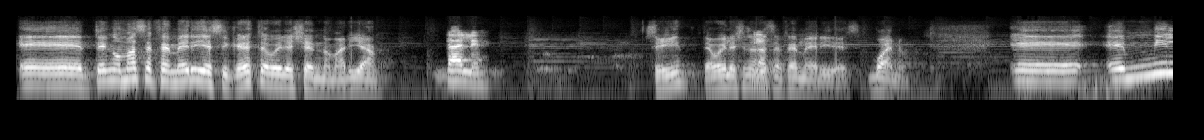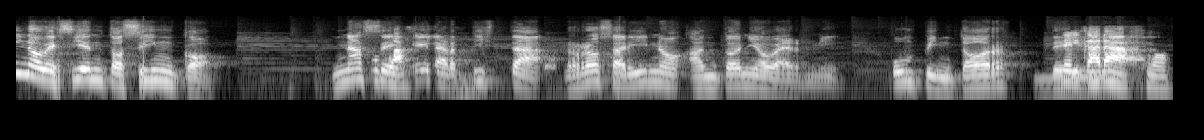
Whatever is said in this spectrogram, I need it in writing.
Eh, tengo más efemérides, si querés te voy leyendo, María. Dale. ¿Sí? Te voy leyendo Sí. las efemérides. Bueno. Eh, en 1905 nace Upa. el artista rosarino Antonio Berni, un pintor del, Del carajo.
